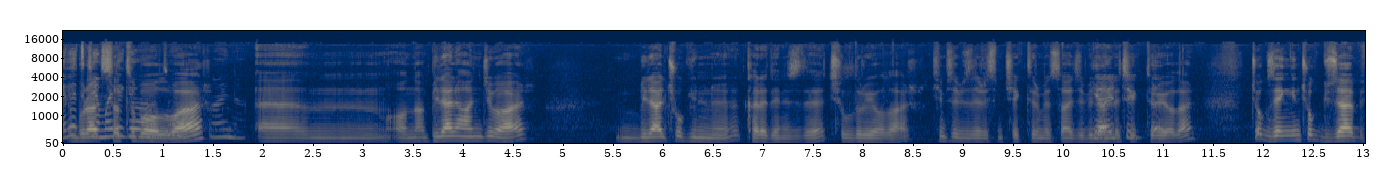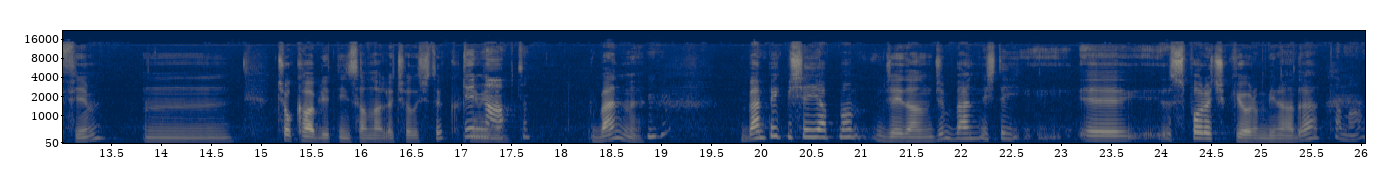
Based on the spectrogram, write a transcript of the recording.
Evet Burak Kemal'i Satıbol gördüm. var. Aynen. Ee, ondan Bilal Hancı var. Bilal çok ünlü Karadeniz'de. Çıldırıyorlar. Kimse bize resim çektirmez. Sadece Bilal'le Gerçekten. çektiriyorlar. Çok zengin, çok güzel bir film. Hmm, çok kabiliyetli insanlarla çalıştık. Dün ne eminim. yaptın? Ben mi? Ben pek bir şey yapmam Ceyda Hanımcığım. Ben işte e, spora çıkıyorum binada. Tamam.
